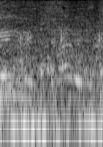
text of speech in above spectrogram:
ಕೇಳಿಬಿಟ್ಟು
